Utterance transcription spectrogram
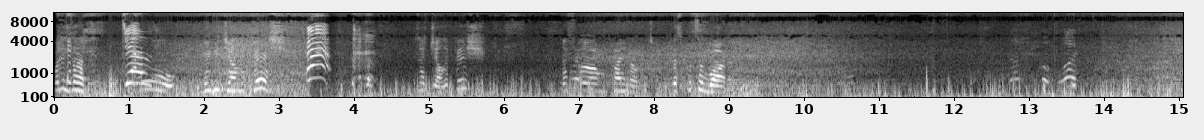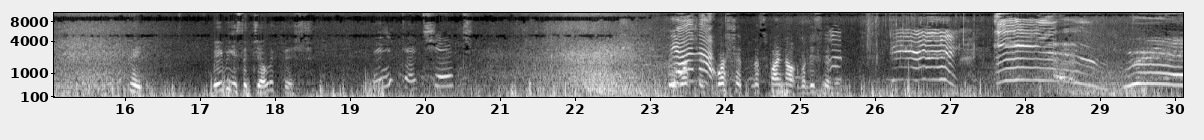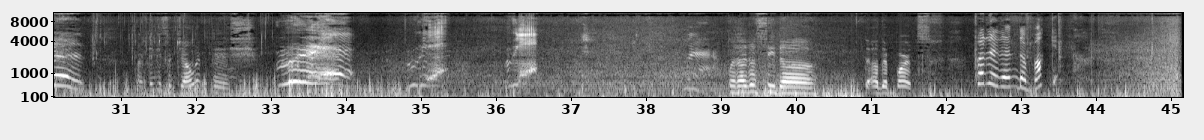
What is that? Jelly. Oh, maybe jellyfish. Is that jellyfish? Let's um find out. Let's put some water. Okay, maybe it's a jellyfish. Can you touch it? Okay, wash it, wash it. Let's find out what is in it. I think it's a jellyfish. But I don't see the the other parts. Put it in the bucket.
